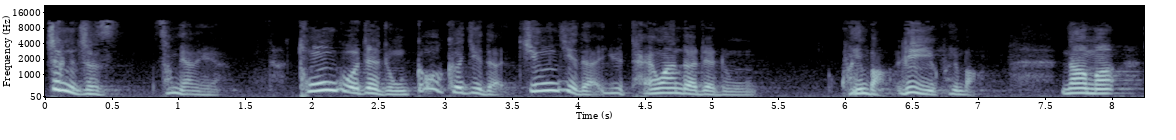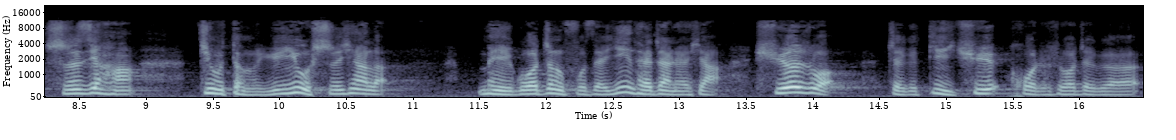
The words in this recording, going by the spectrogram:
政治层面来讲。通过这种高科技的经济的与台湾的这种捆绑、利益捆绑，那么实际上就等于又实现了美国政府在印太战略下削弱这个地区，或者说这个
